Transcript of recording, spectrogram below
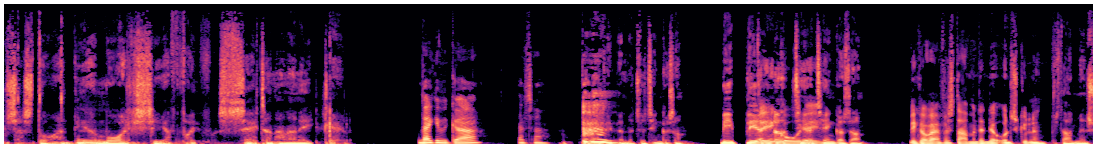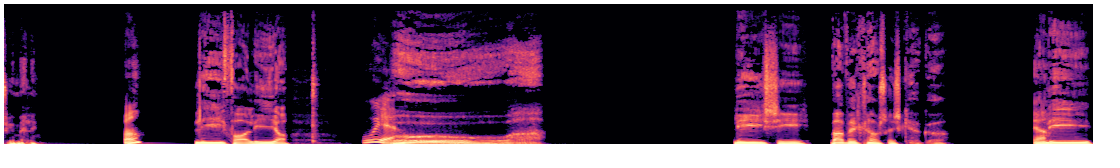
Så står han der og moraliserer. Føj for satan, han er ikke gal. Hvad kan vi gøre? Altså, Vi bliver nødt til at tænke os om. Vi bliver Det er nødt til at idé. tænke os om. Vi kan i hvert fald starte med den der undskyldning. Start med en sygemelding. Hvad? Lige for lige at... uh ja. Uh, lige sige, hvad vil Claus Riskær gøre? Ja. Lige...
